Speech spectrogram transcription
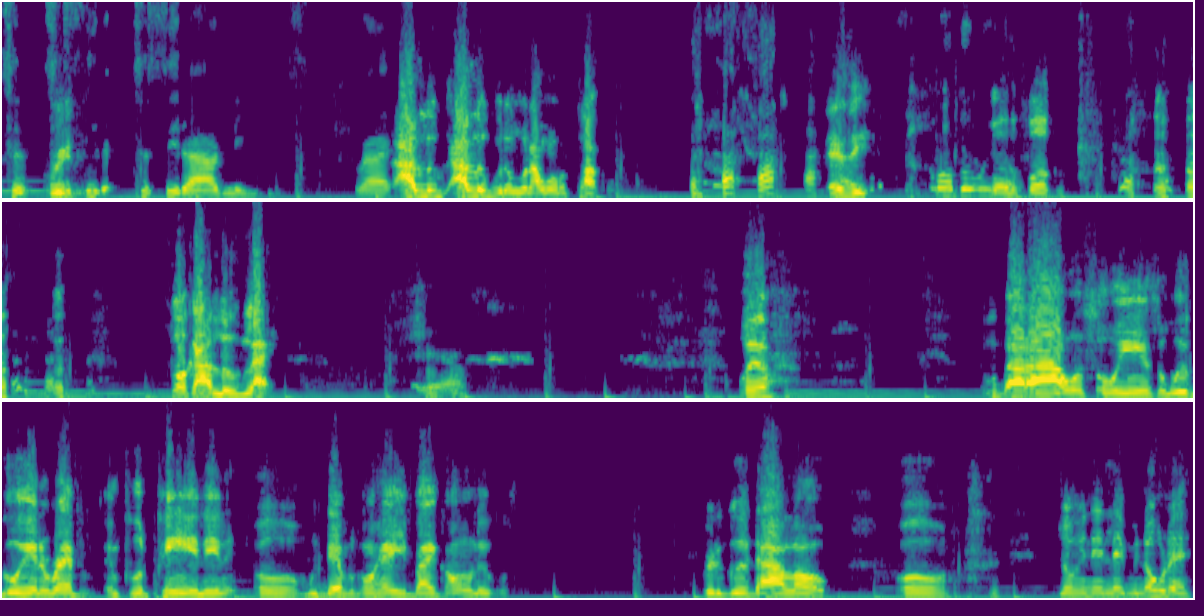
to to, Really? see the, to see to our needs right I look I look for them when I want a taco. That's it. or. Motherfucker. Fuck I look like. yeah Well, we about an hour or so in, so we'll go ahead and wrap it and put a pin in it. Uh, we definitely gonna have you back on. It was pretty good dialogue. Uh, Julian didn't let me know that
